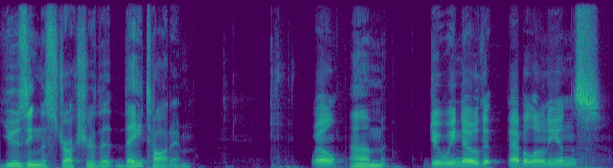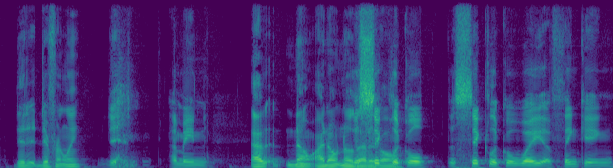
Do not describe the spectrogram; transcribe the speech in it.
using the structure that they taught him. Well, Um, do we know that Babylonians? did it differently? I mean, Uh, no, I don't know the that at all. cyclical the cyclical way of thinking,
